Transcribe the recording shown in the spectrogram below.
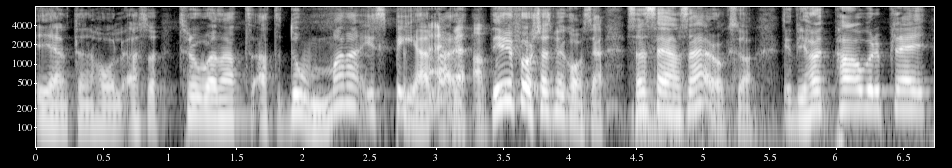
egentligen håller, alltså tror han att, att domarna är spelare? Det är det första som är konstigt. Sen säger han så här också, vi har ett powerplay,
